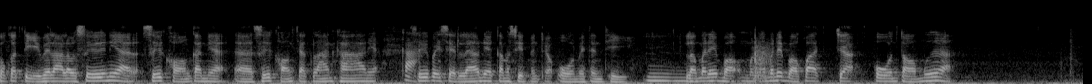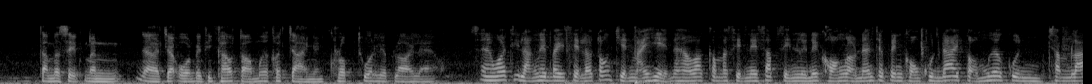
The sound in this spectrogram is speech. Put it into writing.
ปกติเวลาเราซื้อเนี่ยซื้อของกันเนี่ยเอ่อซื้อของจากร้านค้าเนี่ยค่ะซื้อไปเสร็จแล้วเนี่ยกรรมสิทธิ์มันจะโอนไปทันทีอืมเราไม่ได้บอกเราไม่ได้บอกว่าจะโอนต่อเมื่อกรรมสิทธิ์มันเอ่อจะโอนไปที่เขาต่อเมื่อเขาจ่ายเงินครบถ้วนเรียบร้อยแล้ว แสดงว่าทีหลังในใบเสร็จเราต้องเขียนหมายเหตุนะคะว่ากรรมสิทธิ์ในทรัพย์สินหรือในของเหล่านั้นจะเป็นของคุณได้ต่อเมื่อคุณชำระ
